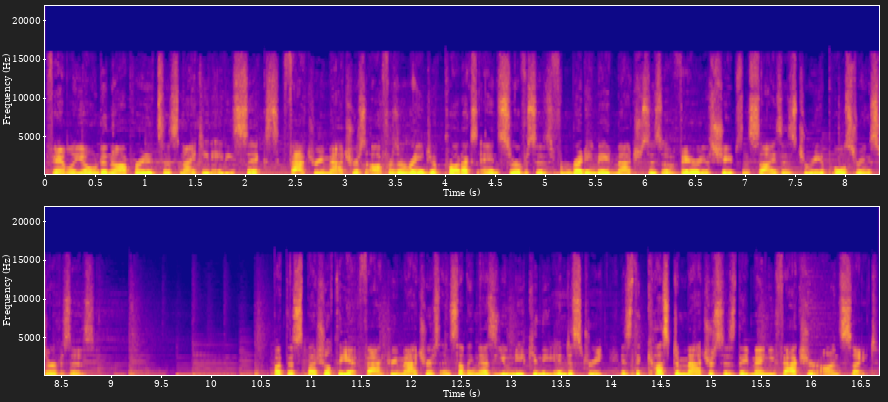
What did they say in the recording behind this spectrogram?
Family owned and operated since 1986, Factory Mattress offers a range of products and services from ready made mattresses of various shapes and sizes to reupholstering services. But the specialty at Factory Mattress and something that's unique in the industry is the custom mattresses they manufacture on site.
